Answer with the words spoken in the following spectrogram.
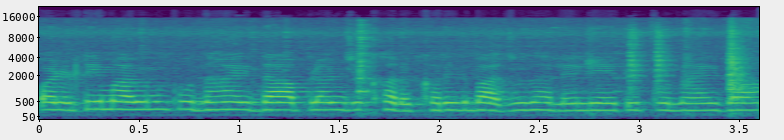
पलटी मारून पुन्हा एकदा आपलं जी खरखरीत बाजू झालेली आहे ती पुन्हा एकदा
